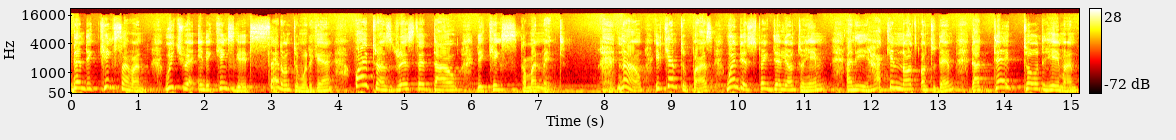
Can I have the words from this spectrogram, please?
Then the king's servant, which were in the king's gate, said unto Mordecai, Why transgressedst thou the king's commandment? Now it came to pass when they spake daily unto him, and he hearkened not unto them, that they told Haman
